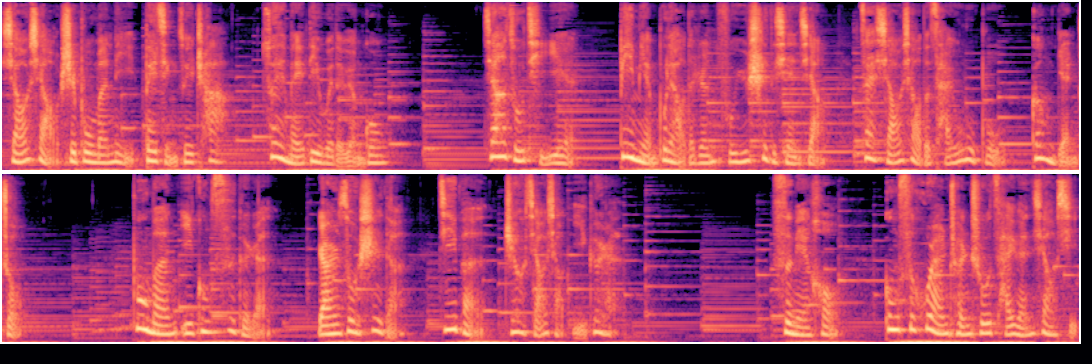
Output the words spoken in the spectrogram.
小小是部门里背景最差、最没地位的员工。家族企业避免不了的人浮于事的现象，在小小的财务部更严重。部门一共四个人，然而做事的基本只有小小一个人。四年后，公司忽然传出裁员消息，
